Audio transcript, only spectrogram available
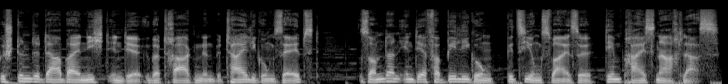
bestünde dabei nicht in der übertragenen Beteiligung selbst, sondern in der Verbilligung bzw. dem Preisnachlass.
